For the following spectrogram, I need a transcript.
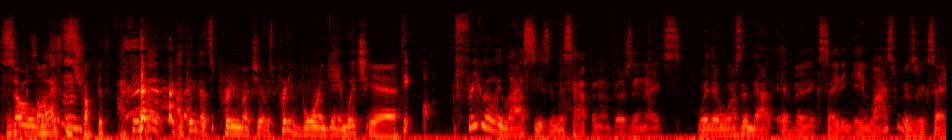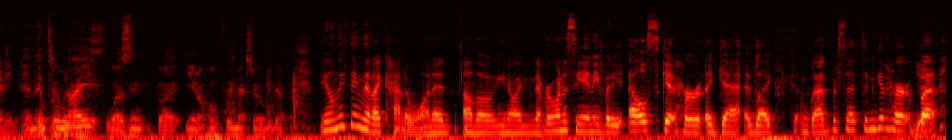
So long as it's constructive. I think that I think that's pretty much it. It was a pretty boring game. Which Yeah. the- frequently last season this happened on Thursday nights where there wasn't that of an exciting game. Last week was exciting, and then tonight wasn't. But you know, hopefully next week will be different. The only thing that I kind of wanted, although you know I never want to see anybody else get hurt again. Like I'm glad Brissett didn't get hurt, Yeah. but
